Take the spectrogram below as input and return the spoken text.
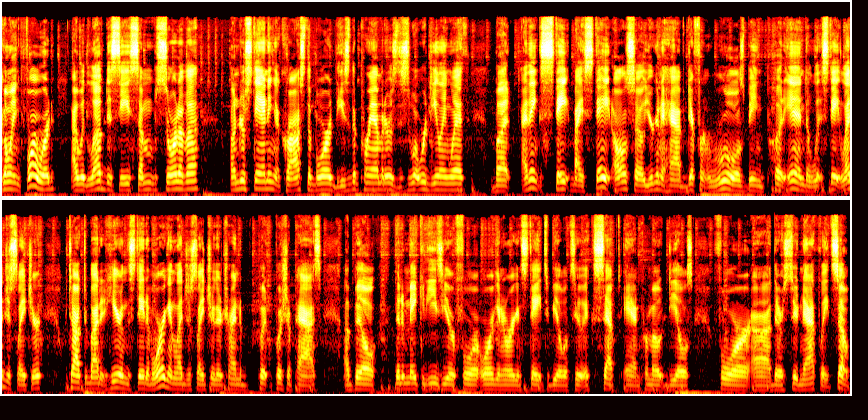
Going forward, I would love to see some sort of a understanding across the board. These are the parameters. This is what we're dealing with. But I think state by state, also, you're going to have different rules being put into state legislature. We talked about it here in the state of Oregon legislature. They're trying to put push a pass a bill that would make it easier for Oregon and Oregon State to be able to accept and promote deals for uh, their student athletes. So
